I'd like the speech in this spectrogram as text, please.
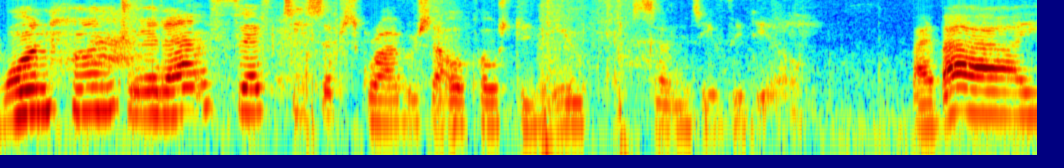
150 subscribers, I will post a new 70 video. Bye bye.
